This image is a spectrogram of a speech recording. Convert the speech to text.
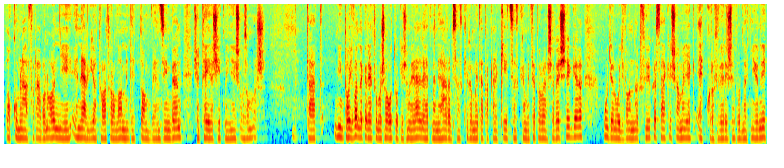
akkumulátorában annyi energiatartalom van, mint egy tank benzinben, és a teljesítménye is azonos. Tehát, mint ahogy vannak elektromos autók is, amire el lehet menni 300 km, akár 200 km per sebességgel, ugyanúgy vannak fűkaszák is, amelyek ekkora füvelésre tudnak nyírni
